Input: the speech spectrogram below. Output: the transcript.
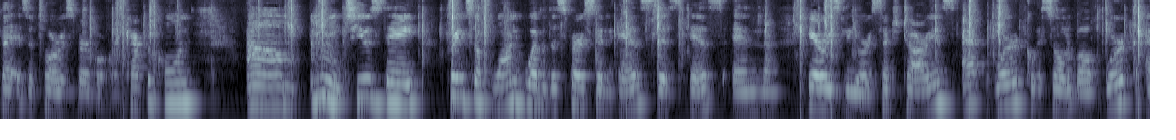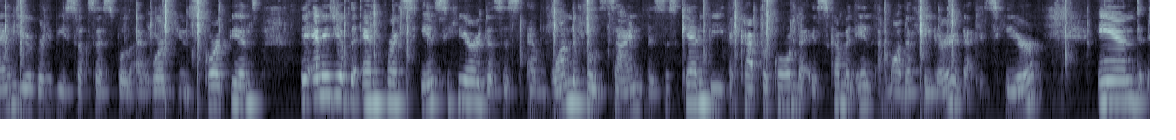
That is a Taurus, Virgo, or Capricorn. Um, Tuesday, Prince of Wands, whoever this person is, this is in Aries, Leo, or Sagittarius. At work, it's all about work, and you're going to be successful at work, you Scorpions. The energy of the Empress is here. This is a wonderful sign. This is, can be a Capricorn that is coming in, a mother figure that is here and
